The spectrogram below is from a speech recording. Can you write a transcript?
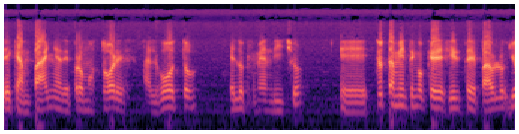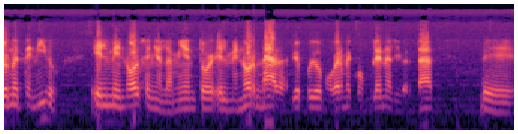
de campaña, de promotores al voto, es lo que me han dicho. Eh, yo también tengo que decirte, Pablo, yo no he tenido el menor señalamiento, el menor nada. Yo he podido moverme con plena libertad de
